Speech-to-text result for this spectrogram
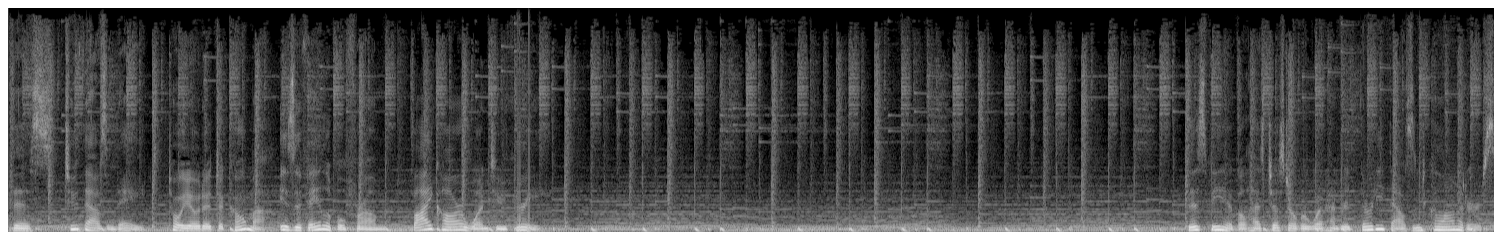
This 2008 Toyota Tacoma is available from Buy Car 123. This vehicle has just over 130,000 kilometers.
